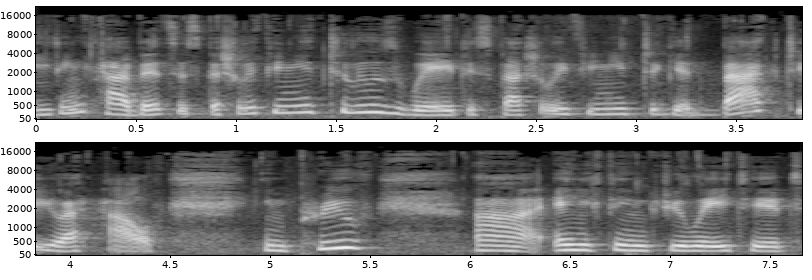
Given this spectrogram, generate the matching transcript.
eating habits, especially if you need to lose weight, especially if you need to get back to your health, improve uh, anything related,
